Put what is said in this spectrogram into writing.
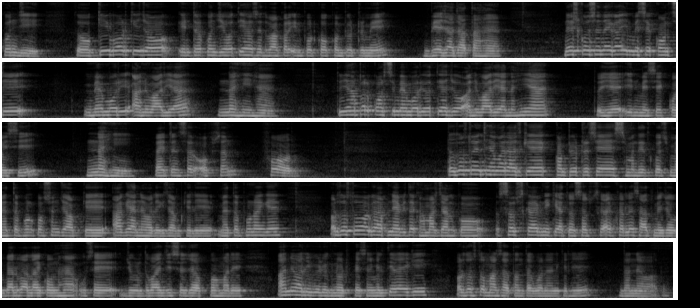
कुंजी। तो कीबोर्ड की जो इंटर कुंजी होती है, उसे दबाकर इनपुट को कंप्यूटर में भेजा जाता है। नेक्स्ट क्वेश्चन है इनमें से कौन सी मेमोरी अनिवार्य नहीं है? तो यहाँ पर कौन सी मेमोरी होती है जो अनिवार्य नहीं है? तो ये इनमें से कोई सी नहीं। Right answer option four. तो दोस्तों, ये थे हमारे आज के कंप्यूटर से संबंधित कुछ महत्वपूर्ण क्वेश्चन जो आपके आगे आने वाले एग्ज़ाम के लिए महत्वपूर्ण होंगे। और दोस्तों, अगर आपने अभी तक हमारे चैनल को सब्सक्राइब नहीं किया तो सब्सक्राइब कर ले। साथ में जो बेल वाला आइकॉन है, उसे ज़रूर दबाएँ, जिससे जो आपको हमारे आने वाली वीडियो की नोटिफिकेशन मिलती रहेगी। और दोस्तों, हमारे साथ अंत तक बनाने के लिए धन्यवाद।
